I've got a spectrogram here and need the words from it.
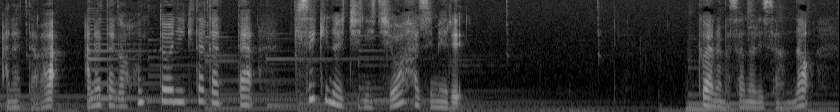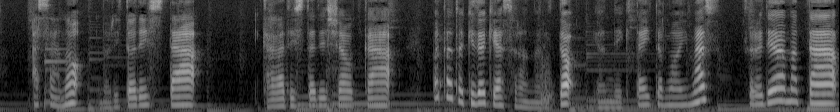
あなたはあなたが本当に行きたかった奇跡の一日を始める。桑名正則さんの朝の祝詞でした。いかがでしたでしょうか？また時々朝ののりと呼んでいきたいと思います。それではまた。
